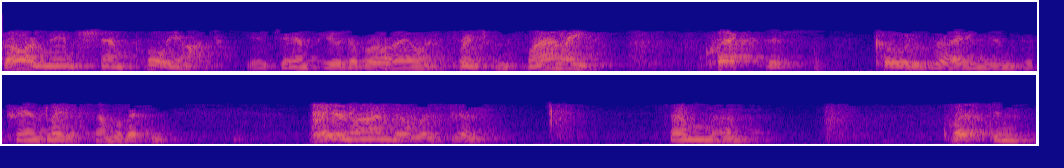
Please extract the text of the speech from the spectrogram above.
fellow named Champollion, H-A-M-P-O-L-I-O-N, a Frenchman, finally cracked this code of writing and uh, translated some of it. And later on, there was um, some um, question.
